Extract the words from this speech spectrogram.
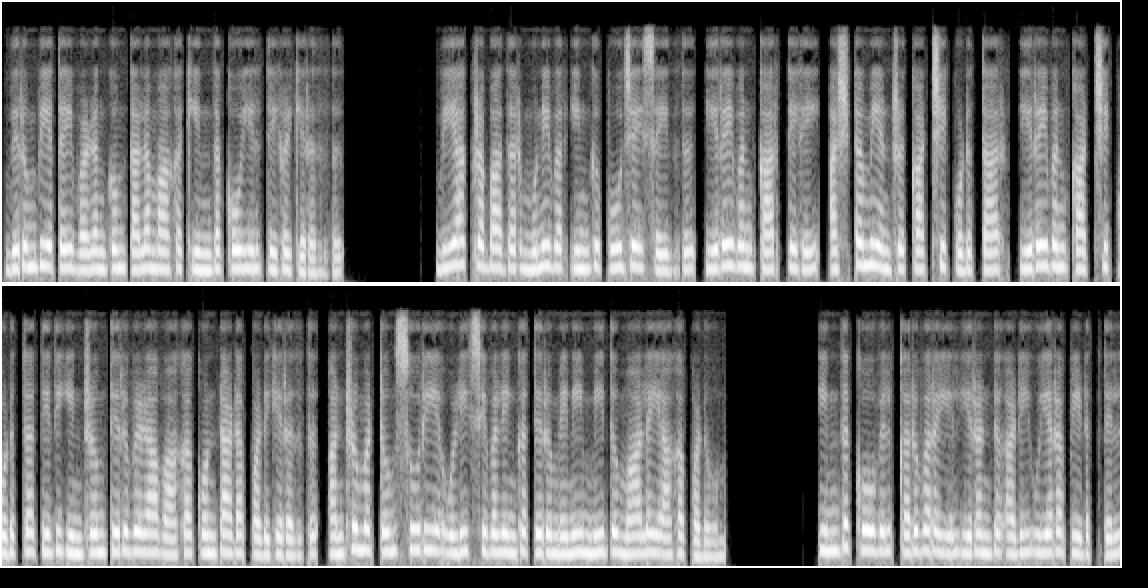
விரும்பியதை வழங்கும் தலமாக இந்த கோயில் திகழ்கிறது. வியாக்கிரபாதர் முனிவர் இங்கு பூஜை செய்து இறைவன் கார்த்திகை அஷ்டமி என்று காட்சி கொடுத்தார். இறைவன் காட்சி கொடுத்த திதி இன்றும் திருவிழாவாக கொண்டாடப்படுகிறது. அன்று மட்டும் சூரிய ஒளி சிவலிங்க திருமெனி மீது மாலையாகப்படும். இந்த கோவில் கருவறையில் இரண்டு அடி உயர பீடத்தில்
